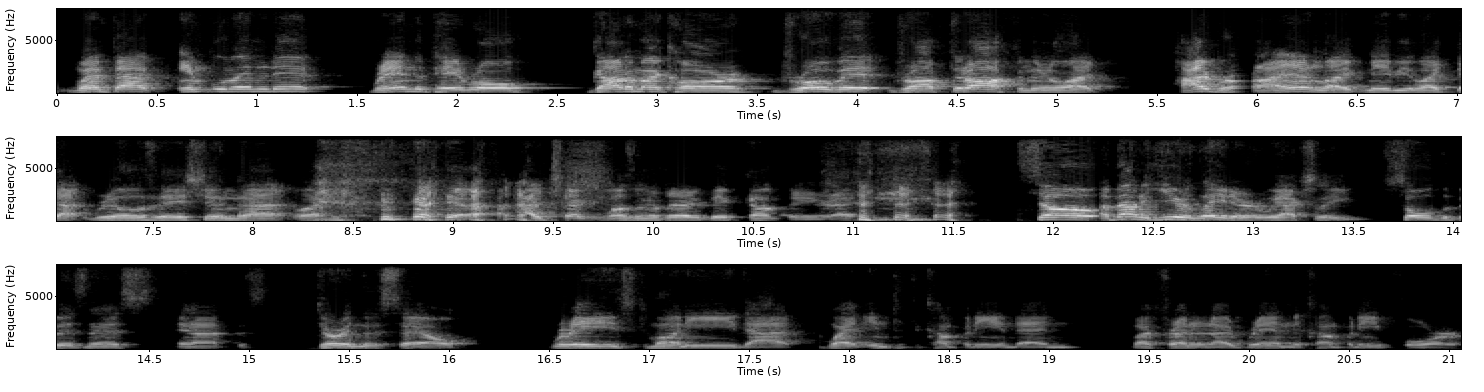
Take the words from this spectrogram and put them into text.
went back, implemented it, ran the payroll, got in my car, drove it, dropped it off, and they're like, hi Brian, like maybe like that realization that like I checked wasn't a very big company, right? So about a year later, we actually sold the business, and this, during the sale, raised money that went into the company, and then my friend and I ran the company for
